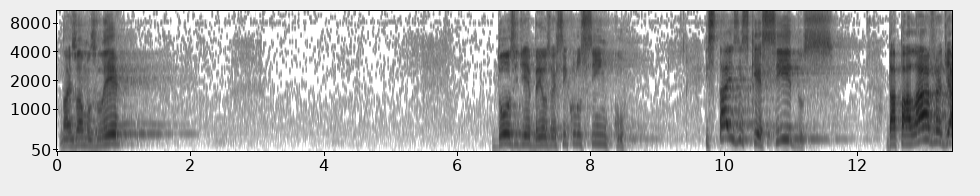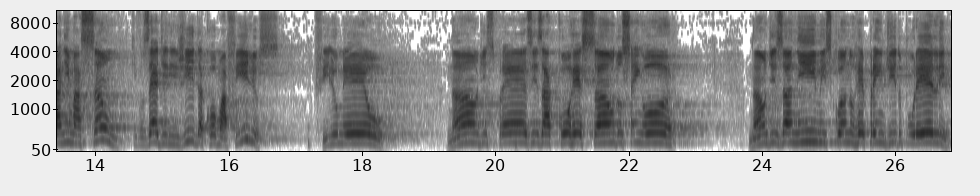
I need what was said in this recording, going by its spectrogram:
Nós vamos ler doze de Hebreus, versículo 5. Estais esquecidos da palavra de animação que vos é dirigida como a filhos? Filho meu, não desprezes a correção do Senhor, não desanimes quando repreendido por Ele,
